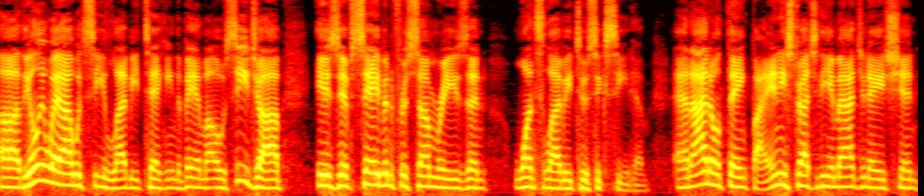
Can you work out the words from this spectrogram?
Uh, the only way I would see Lebby taking the Bama OC job is if Saban, for some reason, wants Lebby to succeed him. And I don't think by any stretch of the imagination,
